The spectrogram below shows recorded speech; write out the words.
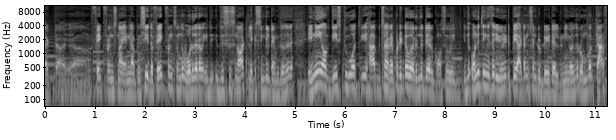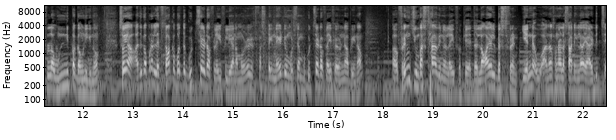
that fake ஃப்ரெண்ட்ஸ்னா என்ன அப்படின்னு. சி இந்த ஃபேக் ஃப்ரெண்ட்ஸ் வந்து ஒரு தடவை இது this is not like single time இது வந்து any of these two or three habits repetitive இருந்துகிட்டே இருக்கும். ஸோ இது only thing is you need pay attention to detail நீங்கள் வந்து ரொம்ப கேர்ஃபுல் ஃபுல்லாக உன்னிப்பாக கவனிக்கணும். ஸோ அதுக்கப்புறம் let's talk about the good side of life இல்லையா? நம்ம வந்து ஃபஸ்ட் நெகட்டிவ் முடிச்சு நம்ம குட் சைட் ஆஃப் லைஃப் என்ன அப்படின்னா friends you must have in life okay the loyal best friend என்ன அதான் சொன்னால ஸ்டார்டிங்ல அடிச்சு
